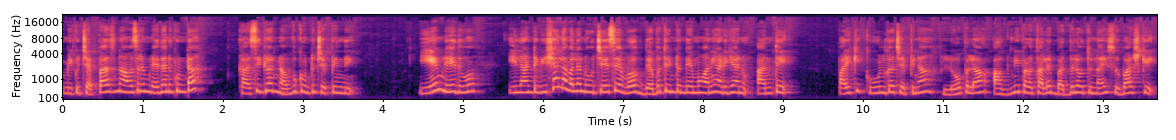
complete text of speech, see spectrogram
మీకు చెప్పాల్సిన అవసరం లేదనుకుంటా? కసిగా నవ్వుకుంటూ చెప్పింది. ఏం లేదు ఇలాంటి విషయాల వల్ల నువ్వు చేసే వర్క్ దెబ్బతింటుందేమో అని అడిగాను. అంతే. పైకి కూల్గా చెప్పినా లోపల అగ్నిపర్వతాలే బద్దలవుతున్నాయి సుభాష్కి.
